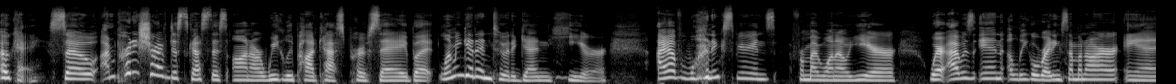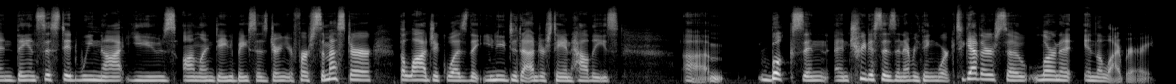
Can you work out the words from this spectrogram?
Okay, so I'm pretty sure I've discussed this on our weekly podcast, Pro Se, but let me get into it again here. I have one experience from my 1L year where I was in a legal writing seminar and they insisted we not use online databases during your first semester. The logic was that you needed to understand how these um, books and, and treatises and everything work together, so learn it in the library.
